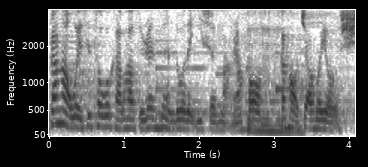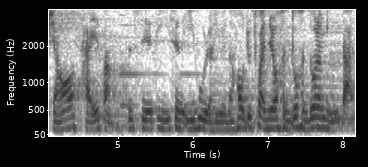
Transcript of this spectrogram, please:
刚好我也是透过 Clubhouse 认识很多的医生嘛，然后刚好教会有想要采访这些第一线的医护人员，然后就突然间有很多很多的名单，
